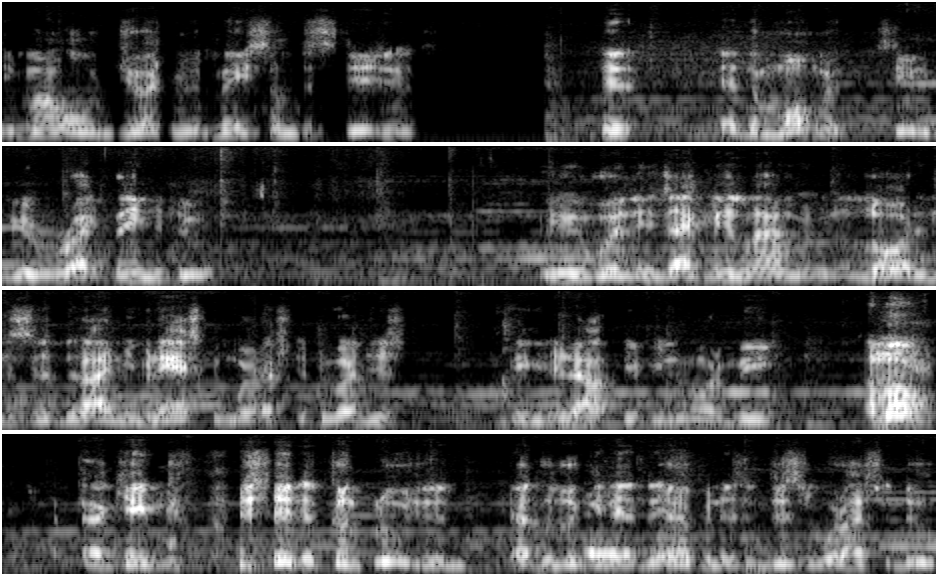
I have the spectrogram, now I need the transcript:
in my own judgment, made some decisions that at the moment seemed to be the right thing to do. It wasn't exactly in line with the Lord in the sense that I didn't even ask him what I should do. I just figured it out, if you know what I mean. Come Yeah. on. I came to the conclusion after looking at the evidence that this is what I should do.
